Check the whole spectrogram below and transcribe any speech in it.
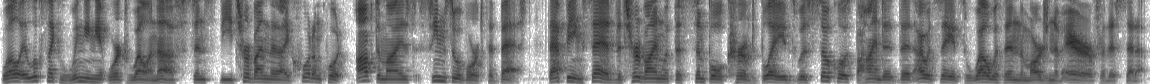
Well, it looks like winging it worked well enough, since the turbine that I quote unquote optimized seems to have worked the best. That being said, the turbine with the simple curved blades was so close behind it that I would say it's well within the margin of error for this setup.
